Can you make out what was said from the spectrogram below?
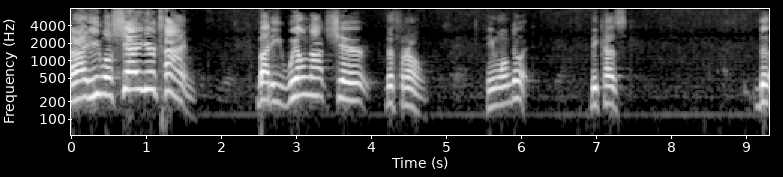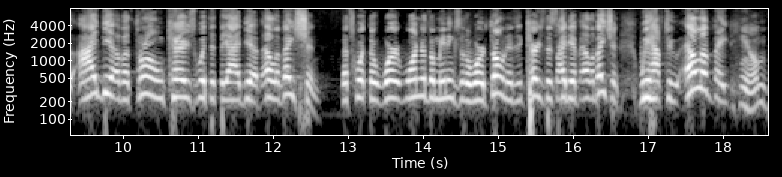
All right? He will share your time, but he will not share the throne. He won't do it because the idea of a throne carries with it the idea of elevation. That's what the word, one of the meanings of the word throne is. It carries this idea of elevation. We have to elevate him,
